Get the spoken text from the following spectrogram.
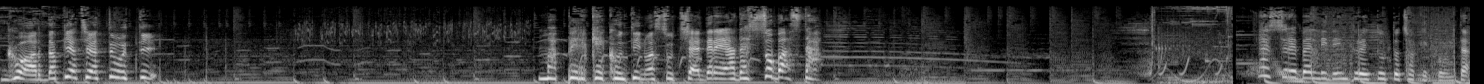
Guarda, piace a tutti. Ma perché continua a succedere? Adesso basta. Essere belli dentro è tutto ciò che conta.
